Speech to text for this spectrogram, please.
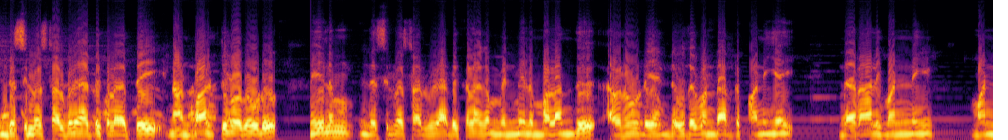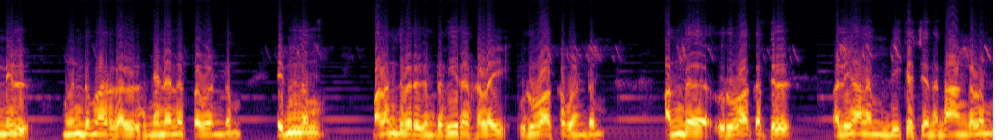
இந்த சில்வர் ஸ்டார் விளையாட்டுக் கழகத்தை நான் வாழ்த்துவதோடு மேலும் இந்த சில்வர் ஸ்டார் விளையாட்டு கழகம் மென்மேலும் வளர்ந்து அவர்களுடைய இந்த உதவண்டாட்டு பணியை இந்த அராலி மண்ணை மண்ணில் மீண்டும் அவர்கள் நிலைநிறுத்த வேண்டும். இன்னும் வளர்ந்து வருகின்ற வீரர்களை உருவாக்க வேண்டும். அந்த உருவாக்கத்தில் மலையாளம் வீக்கச் சேர்ந்த நாங்களும்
